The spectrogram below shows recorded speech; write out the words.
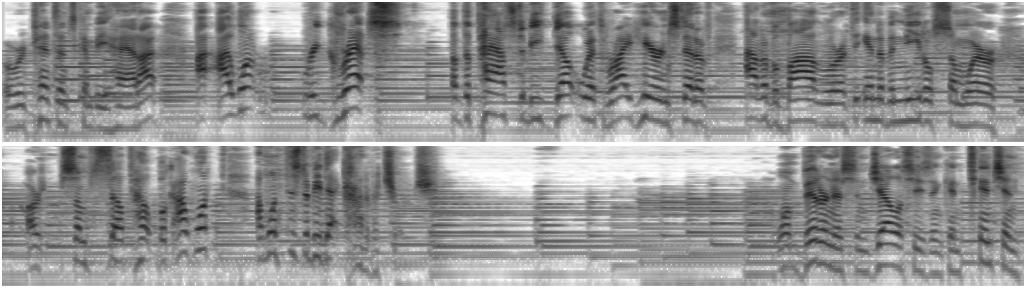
where repentance can be had. I, I, I want regrets of the past to be dealt with right here instead of out of a bottle or at the end of a needle somewhere or some self-help book. I want, I want this to be that kind of a church. I want bitterness and jealousies and contention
